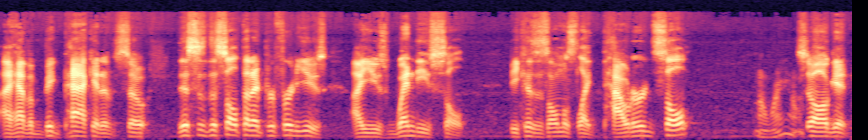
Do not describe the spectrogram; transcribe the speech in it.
I have a big packet of. So this is the salt that I prefer to use. I use Wendy's salt because it's almost like powdered salt. Oh wow! So I'll get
